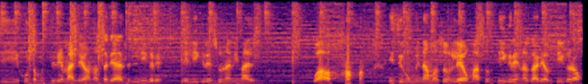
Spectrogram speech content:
si juntamos tigre más león nos daría el ligre. El ligre es un animal. ¡Wow! y si combinamos un león más un tigre nos daría un tigrón.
